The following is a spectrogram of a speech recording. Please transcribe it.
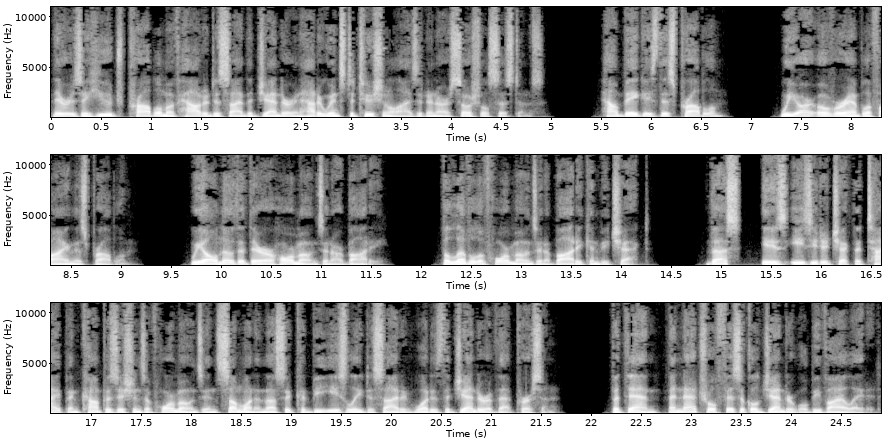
there is a huge problem of how to decide the gender and how to institutionalize it in our social systems. How big is this problem? We are overamplifying this problem. We all know that there are hormones in our body. The level of hormones in a body can be checked. Thus, it is easy to check the type and compositions of hormones in someone, and thus it could be easily decided what is the gender of that person. But then, a natural physical gender will be violated.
